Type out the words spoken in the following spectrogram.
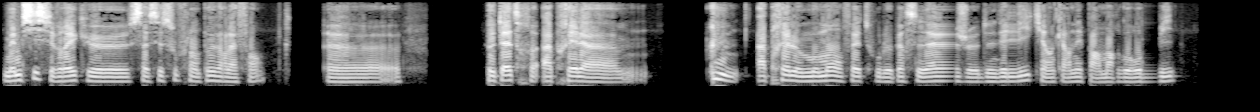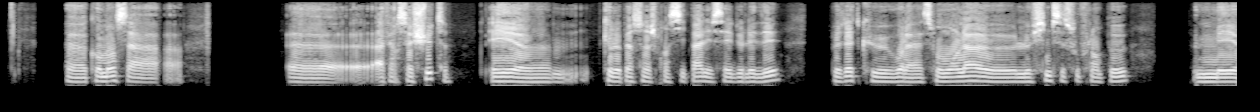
Même si c'est vrai que ça s'essouffle un peu vers la fin. Euh, peut-être après la après le moment en fait où le personnage de Nelly qui est incarné par Margot Robbie euh, commence à euh, à faire sa chute et euh, que le personnage principal essaye de l'aider. Peut-être que voilà à ce moment-là le film s'essouffle un peu mais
